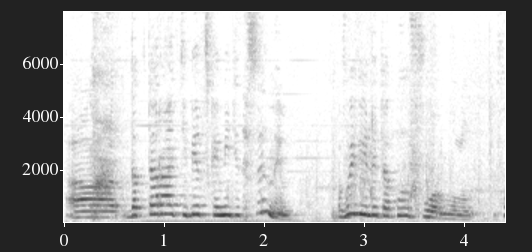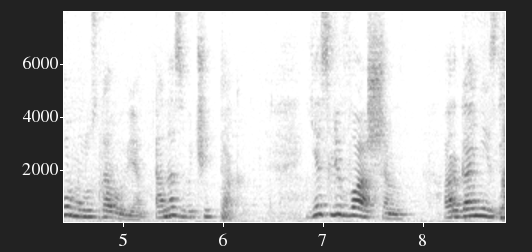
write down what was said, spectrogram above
А, доктора тибетской медицины вывели такую формулу, формулу здоровья. Она звучит так. Если в вашем организме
